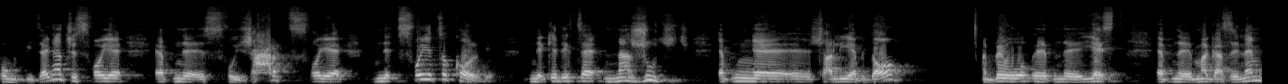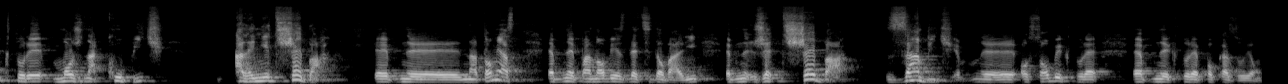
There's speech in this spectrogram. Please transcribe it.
punkt widzenia, czy swoje, swój żart, swoje, swoje cokolwiek kiedy chce narzucić. Charlie Hebdo był, jest magazynem, który można kupić, ale nie trzeba. Natomiast panowie zdecydowali, że trzeba zabić osoby, które, które pokazują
